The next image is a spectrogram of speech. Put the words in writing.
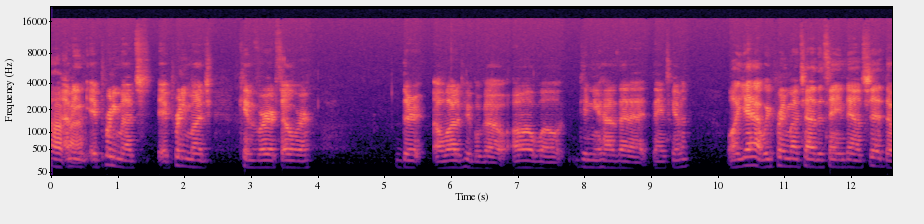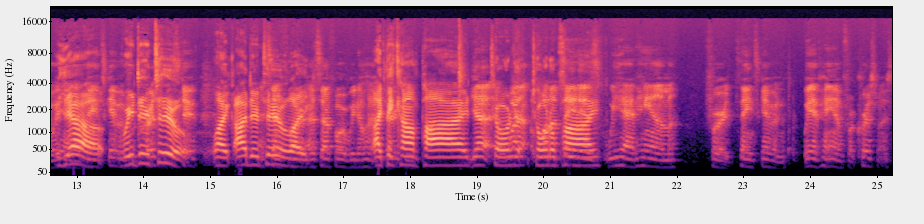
Okay. I mean, it pretty much it pretty much converts over. There, a lot of people go, "Oh well, didn't you have that at Thanksgiving?" Well, yeah, we pretty much have the same damn shit that we have Yeah, at Thanksgiving. we do Christmas, too. like I do Except too, for- like except for we don't have like turkey. pecan pie, Yeah, total what- total what pie. we had ham for Thanksgiving. We have ham for Christmas.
